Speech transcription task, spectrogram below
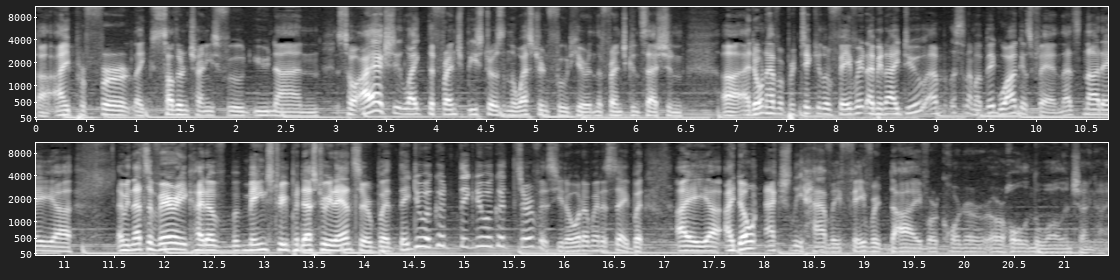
Uh, I prefer like southern Chinese food, Yunnan. So I actually like the French bistros and the Western food here in the French concession. Uh, I don't have a particular favorite. I mean, I do. I'm, listen, I'm a big Wagas fan. That's not a. Uh, I mean, that's a very kind of mainstream pedestrian answer, but they do a good. They do a good service. You know what I'm going to say. But I. Uh, I don't actually have a favorite dive or corner or hole in the wall in Shanghai.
